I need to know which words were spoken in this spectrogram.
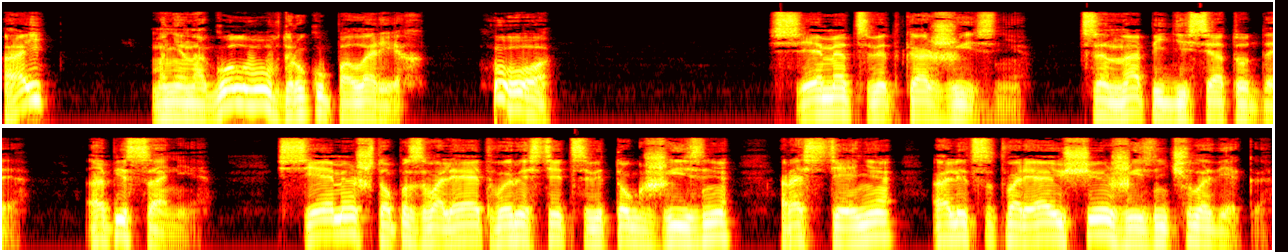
Ай!» Мне на голову вдруг упал орех. «О!» Семя цветка жизни. Цена 50 УД. Описание. Семя, что позволяет вырастить цветок жизни, растение, олицетворяющее жизнь человека.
